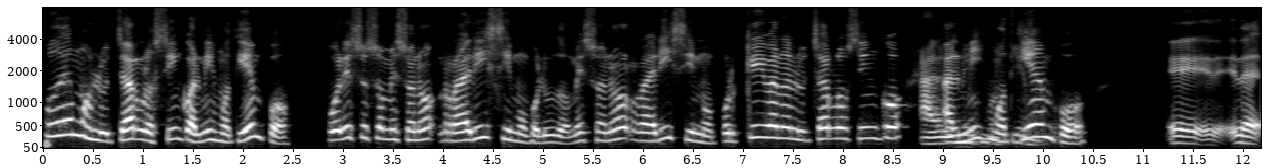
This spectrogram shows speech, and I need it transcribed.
¿podemos luchar los cinco al mismo tiempo? Por eso eso me sonó rarísimo, boludo, me sonó rarísimo. ¿Por qué iban a luchar los cinco al, mismo, tiempo? Eh,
